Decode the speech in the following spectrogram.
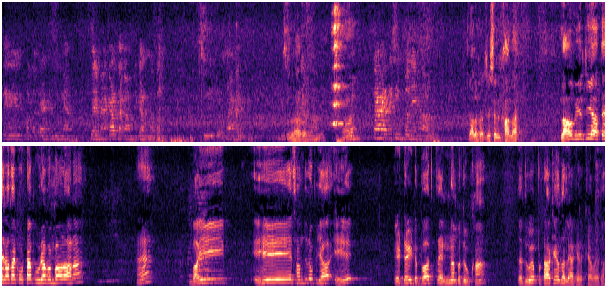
ਤੇ ਉੱਪਰ ਤਾਂ ਬ੍ਰੈਡ ਵੀ ਆ। ਫਿਰ ਮੈਂ ਘਰ ਦਾ ਕੰਮ ਵੀ ਕਰਨਾ ਤਾਂ ਠੀਕ ਹੈ ਤਾਂ ਕਰਕੇ। ਵੀ ਸਿੰਪਲ ਦੇ। ਜਿਹਾ ਬਣਾ ਲਓ ਹਾਂ? ਤਾਂ ਕਰਕੇ ਸਿੰਪਲ ਜਿਹਾ ਬਣਾ ਲਓ। ਚੱਲ ਫਿਰ ਜਸ਼ਨ ਖਾ ਲੈ। ਲਾਓ ਵੀਰ ਜੀ ਆ ਤੇਰਾ ਤਾਂ ਕੋਟਾ ਪੂਰਾ ਬੰਬਾ ਵਾਲਾ ਹਨਾ? ਹੈ? ਬਾਈ ਇਹ ਸਮਝ ਲਓ 50 ਇਹ ਐਡਾ ਹੀ ਡੱਬਾ ਤਿੰਨ ਬੰਦੂਖਾਂ ਤੇ ਦੂਏ ਪਟਾਕਿਆਂ ਦਾ ਲਿਆ ਕੇ ਰੱਖਿਆ ਵਾ ਇਹਦਾ।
